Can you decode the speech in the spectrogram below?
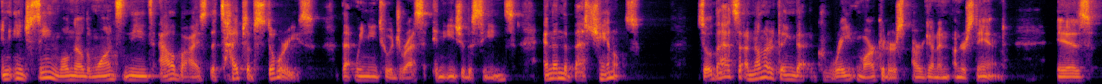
in each scene, we'll know the wants, needs, alibis, the types of stories that we need to address in each of the scenes, and then the best channels. So that's another thing that great marketers are going to understand is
